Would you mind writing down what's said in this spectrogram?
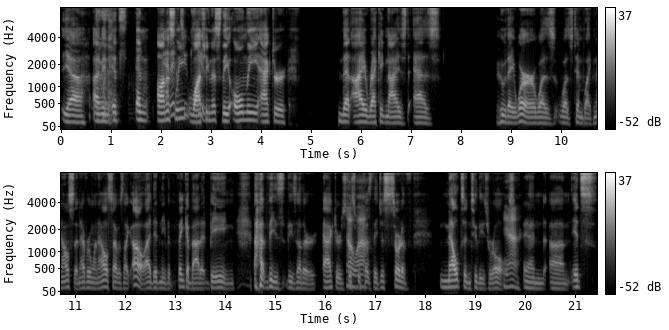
yeah, I mean it's and honestly, watching this, the only actor that I recognized as who they were was was Tim Blake Nelson. Everyone else, I was like, oh, I didn't even think about it being uh, these these other actors, Oh, just wow. because they just sort of melt into these roles. Yeah. and um, it's.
